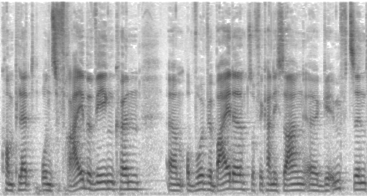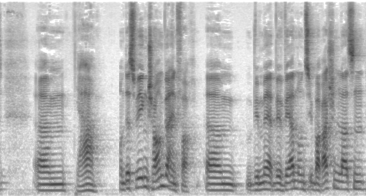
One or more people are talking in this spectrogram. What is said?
komplett uns frei bewegen können, ähm, obwohl wir beide, so viel kann ich sagen, äh, geimpft sind. Ja, und deswegen schauen wir einfach. Wir, werden uns überraschen lassen.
